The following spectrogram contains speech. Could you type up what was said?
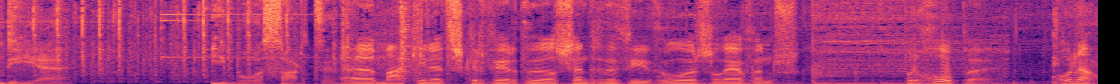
dia e boa sorte. A máquina de escrever de Alexandre David hoje leva-nos por roupa, ou não?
